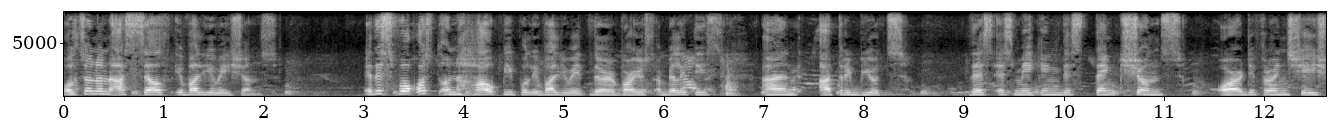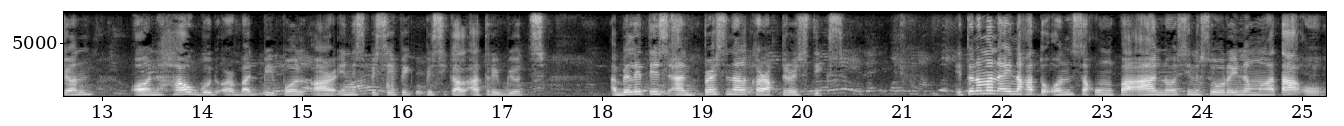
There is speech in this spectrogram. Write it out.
also known as self-evaluations. It is focused on how people evaluate their various abilities and attributes This is making distinctions or differentiation on how good or bad people are in specific physical attributes abilities, and personal characteristics. Ito naman ay nakatuon sa kung paano sinusuri ng mga tao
